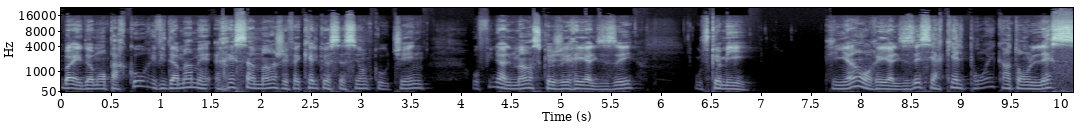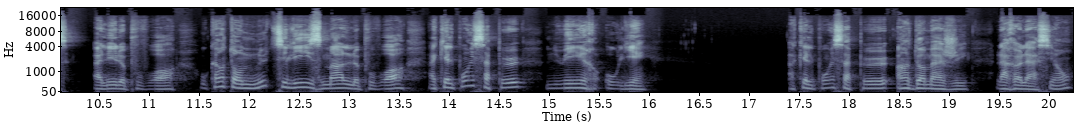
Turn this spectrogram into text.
ben, de, mon parcours, évidemment, mais récemment, j'ai fait quelques sessions de coaching où finalement, ce que j'ai réalisé, ou ce que mes clients ont réalisé, c'est à quel point quand on laisse aller le pouvoir ou quand on utilise mal le pouvoir, à quel point ça peut nuire au lien, à quel point ça peut endommager la relation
